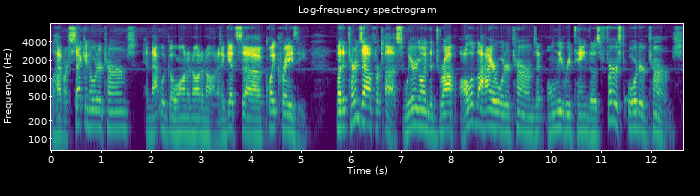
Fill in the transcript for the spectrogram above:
we'll have our second order terms, and that would go on and on and on. And it gets uh, quite crazy. But it turns out for us, we're going to drop all of the higher order terms and only retain those first order terms.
